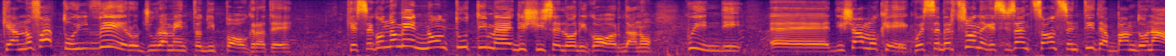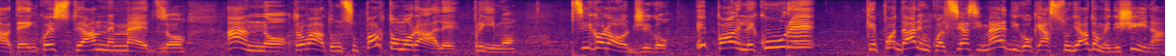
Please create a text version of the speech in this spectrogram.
che hanno fatto il vero giuramento di Ippocrate che secondo me non tutti i medici se lo ricordano, quindi eh, diciamo che queste persone che si sono sentite abbandonate in questo anno e mezzo hanno trovato un supporto morale, primo, psicologico e poi le cure che può dare un qualsiasi medico che ha studiato medicina.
